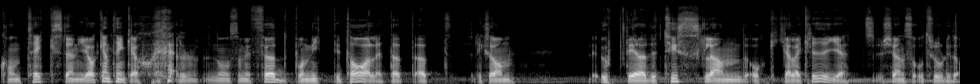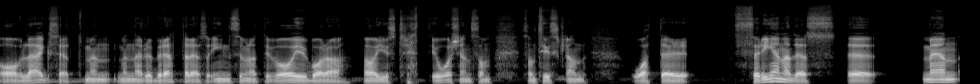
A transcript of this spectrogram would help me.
kontexten. Jag kan tänka själv, någon som är född på 90-talet, att, att liksom, uppdelade Tyskland och kalla kriget känns otroligt avlägset. Men, men när du berättar det så inser man att det var ju bara ja, just 30 år sedan som, som Tyskland återförenades. Eh, men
